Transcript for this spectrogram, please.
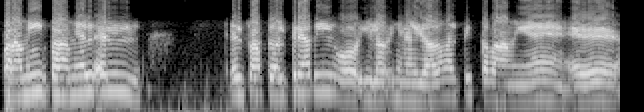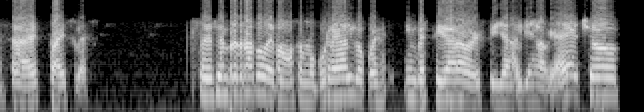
para mí, para mí el, el, el factor creativo y la originalidad de un artista para mí es, es, o sea, es priceless yo siempre trato de cuando se me ocurre algo, pues investigar a ver si ya alguien lo había hecho,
